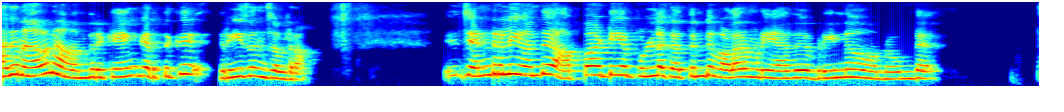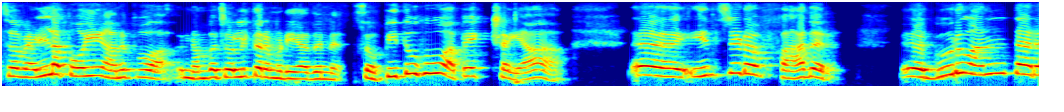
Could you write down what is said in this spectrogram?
அதனால நான் வந்திருக்கேங்கிறதுக்கு ரீசன் சொல்றான். ஜென்ரலி வந்து அப்பாட்டியே புள்ள கத்துண்டு வளர முடியாது அப்படின்னு ஒன்று உண்டு. சோ வெளில போய் அனுப்புவா. நம்ம சொல்லித்தர முடியாதுன்னு. சோ பிதுஹு அபேட்சையா இன்ஸ்டெட் ஆஃப் ஃபாதர் குருவந்தர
